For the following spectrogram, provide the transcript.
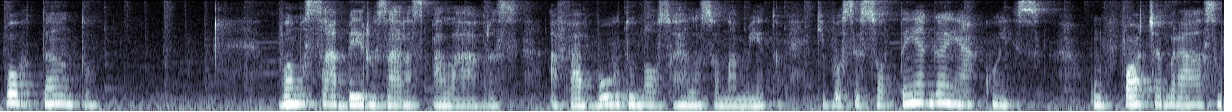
Portanto, vamos saber usar as palavras a favor do nosso relacionamento, que você só tem a ganhar com isso. Um forte abraço.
